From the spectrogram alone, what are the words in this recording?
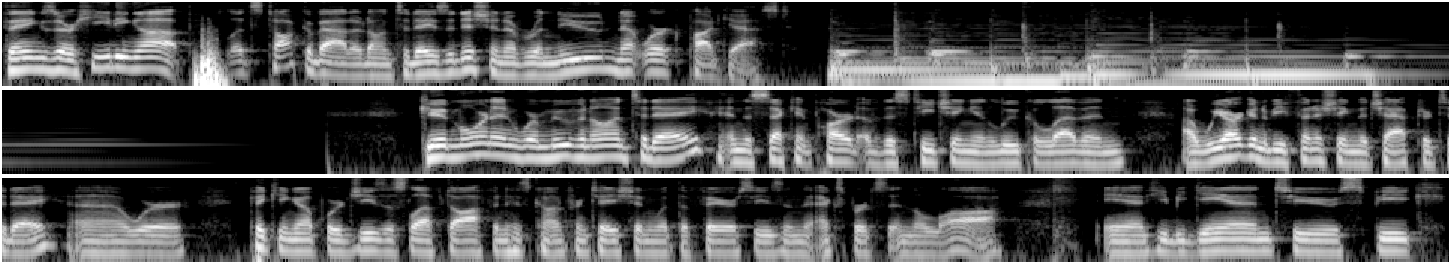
Things are heating up. Let's talk about it on today's edition of Renew Network Podcast. Good morning. We're moving on today in the second part of this teaching in Luke 11. Uh, we are going to be finishing the chapter today. Uh, we're picking up where Jesus left off in his confrontation with the Pharisees and the experts in the law. And he began to speak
